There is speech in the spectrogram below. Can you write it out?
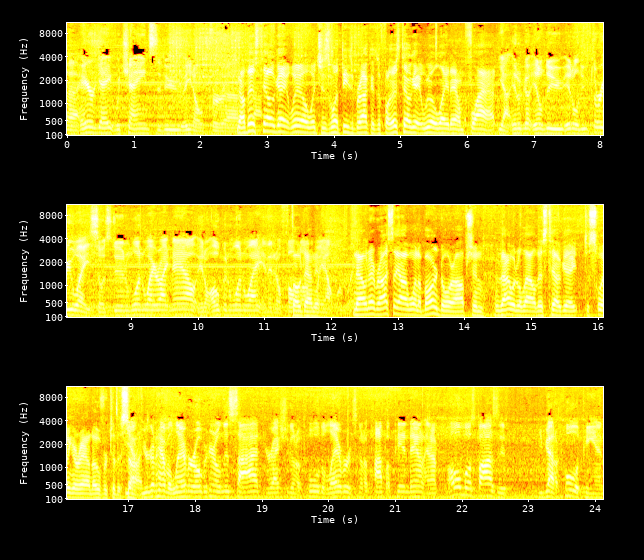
Uh, air gate with chains to do, you know, for. Uh, Now this tailgate wheel, which is what these brackets are for, this tailgate will lay down flat. Yeah, it'll go. It'll do. It'll do three ways. So it's doing one way right now. It'll open one way, and then it'll fold, Fold down the way out one way. Now, whenever I say I want a barn door option, that would allow this tailgate to swing around over to the side. yeah, you're going to have a lever over here on this side. You're actually going to pull the lever. It's going to pop a pin down, and I'm almost positive you've got to pull a pin,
